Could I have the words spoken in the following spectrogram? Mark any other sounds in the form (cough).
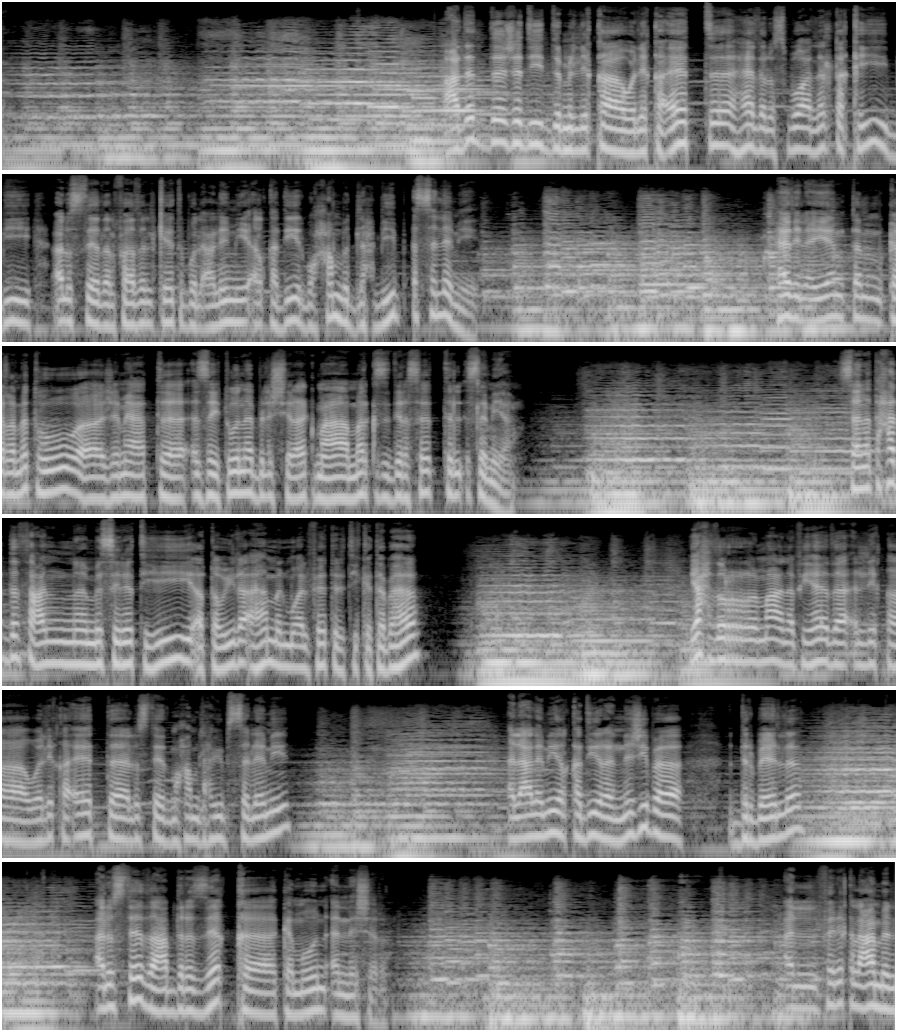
عدد جديد من لقاء ولقاءات. هذا الأسبوع نلتقي بالأستاذ الفاضل الكاتب والإعلامي القدير محمد الحبيب السلامي. هذه الأيام تم كرمته آه، جامعة الزيتونة بالاشتراك مع مركز الدراسات الإسلامية. سنتحدث عن مسيرته الطويلة أهم المؤلفات التي كتبها. يحضر معنا في هذا اللقاء ولقاءات الأستاذ محمد الحبيب السلامي الإعلامية القديرة نجيبة دربال. الأستاذ عبد الرزاق كمون النشر الفريق العامل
